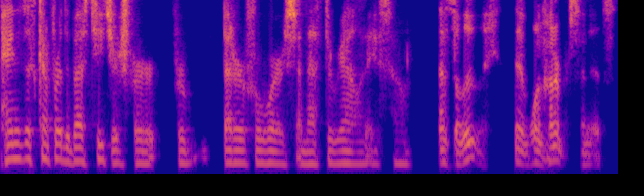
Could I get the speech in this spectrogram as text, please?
pain and discomfort are the best teachers for, for better or for worse. And that's the reality. So absolutely. It 100% is.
